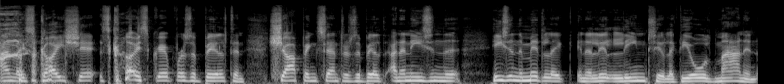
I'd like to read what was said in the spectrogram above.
and like sky sh- skyscrapers are built and shopping centers are built, and then he's in the he's in the middle, like in a little lean-to, like the old man in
